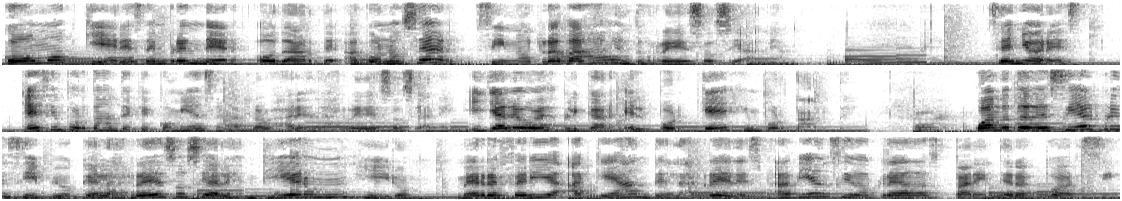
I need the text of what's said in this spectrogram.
¿cómo quieres emprender o darte a conocer si no trabajas en tus redes sociales? Señores, es importante que comiencen a trabajar en las redes sociales y ya le voy a explicar el por qué es importante. Cuando te decía al principio que las redes sociales dieron un giro, me refería a que antes las redes habían sido creadas para interactuar, sí.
